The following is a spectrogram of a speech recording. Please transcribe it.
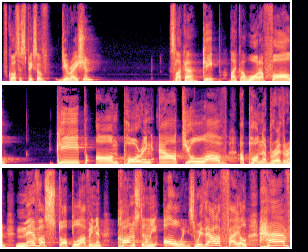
Of course, it speaks of duration. It's like a keep, like a waterfall. Keep on pouring out your love upon the brethren. Never stop loving them constantly, always, without a fail, have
